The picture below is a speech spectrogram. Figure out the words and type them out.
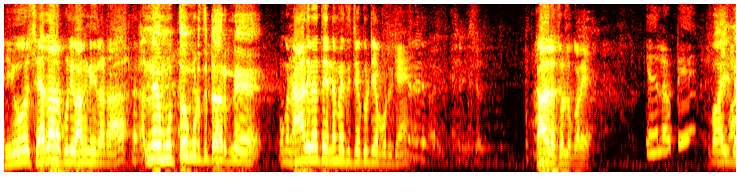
ஐயோ சேதார கூலி வாங்கினீங்களாடா அண்ணே முத்தம் கொடுத்துட்டாருண்ணே. உங்க நாலு பேர்த்த என்ன மாதிரி செக்யூரிட்டியா போட்டிருக்கேன்? காதல சொல்லு குறைய. இதுல விட்டு வாயில.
